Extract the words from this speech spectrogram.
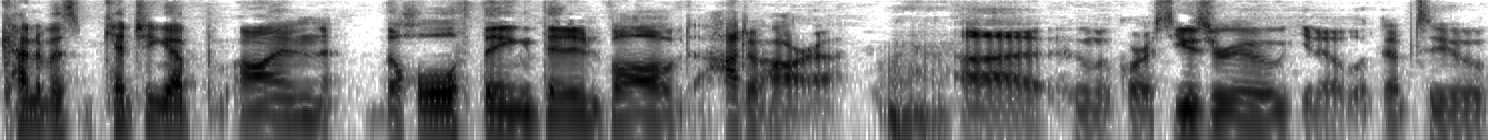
kind of a catching up on the whole thing that involved Hatohara, Mhm. uh, whom of course Yuzuru you know looked up to.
